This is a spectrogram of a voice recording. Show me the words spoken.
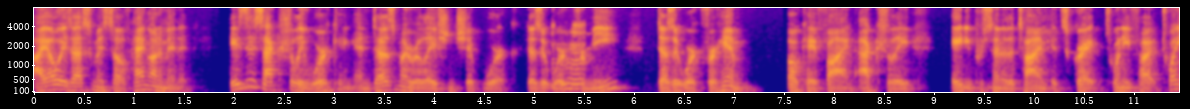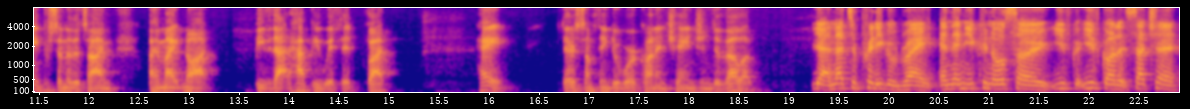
I always ask myself, hang on a minute. Is this actually working? And does my relationship work? Does it work mm-hmm. for me? Does it work for him? Okay, fine. Actually, 80% of the time, it's great. 25, 20% of the time, I might not be that happy with it. But hey, there's something to work on and change and develop. Yeah, and that's a pretty good rate. And then you can also you've got you've got it such a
